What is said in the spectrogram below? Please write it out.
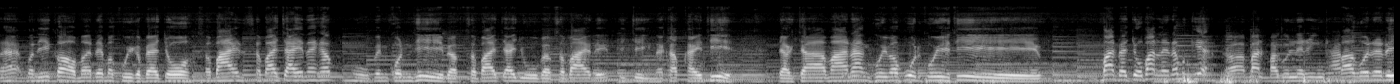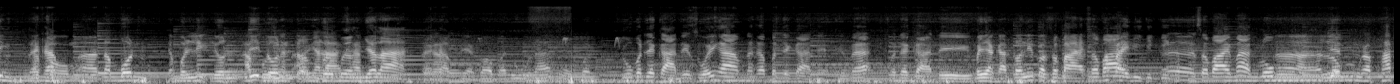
นะฮะวันนี้ก็มาได้มาคุยกับแบร์โจ สบายสบายใจนะครับโอ้เป็นคนที่แบบสบายใจอยู่แบบสบายเลยจริงๆนะครับ ใครที่อยากจะมานั่งคุยมาพูดคุยที่ บ้านแบร์โจบ้านอะไรนะเมื่อกี้ก็บ้านบากุนริงครับบางวนริงนะครับครับผมอ่าตำบลตำบลลิดนลิดนอำอำเภเภออเมืเมือองงยะยะลาลานะครับเนี่ยก็มาดูนะโอ้ก็ดูบรรยากาศเนี่ยสวยงามนะครับบรรยากาศเนี่ยเห็นไหมฮะบรรยากาศดีบรรยากาศตอนนี้ก็สบายสบายดีจริงๆเอครับอสบายมากลมอ่าลเย็นมกับพัด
